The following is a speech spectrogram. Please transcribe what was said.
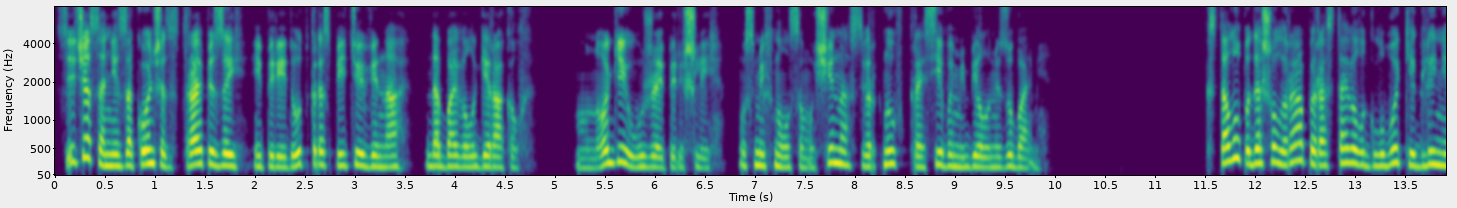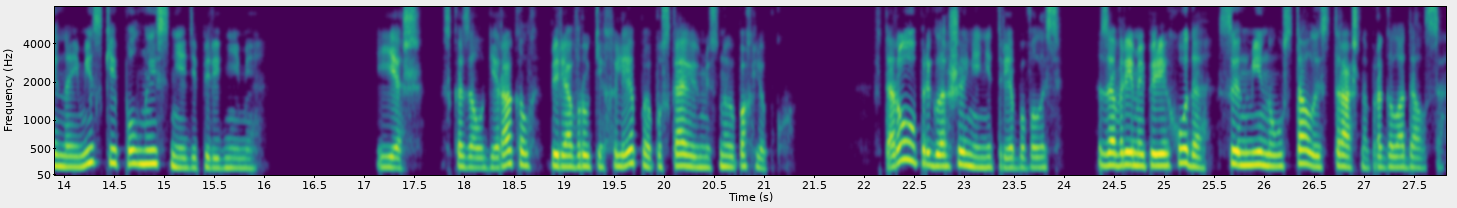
«Сейчас они закончат с трапезой и перейдут к распитию вина», — добавил Геракл. «Многие уже перешли», — усмехнулся мужчина, сверкнув красивыми белыми зубами. К столу подошел раб и расставил глубокие глиняные миски, полные снеди перед ними. «Ешь», — сказал Геракл, беря в руки хлеб и опуская в мясную похлебку. Второго приглашения не требовалось. За время перехода сын Мина устал и страшно проголодался.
